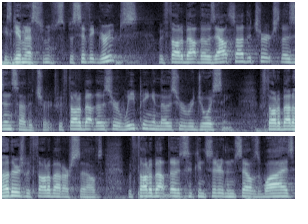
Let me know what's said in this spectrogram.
He's given us some specific groups. We've thought about those outside the church, those inside the church. We've thought about those who are weeping and those who are rejoicing. We've thought about others. We've thought about ourselves. We've thought about those who consider themselves wise.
